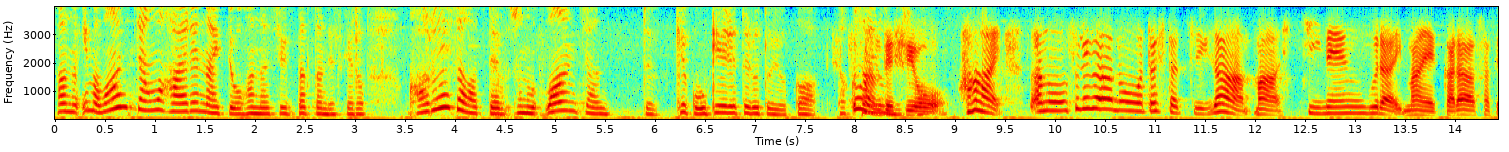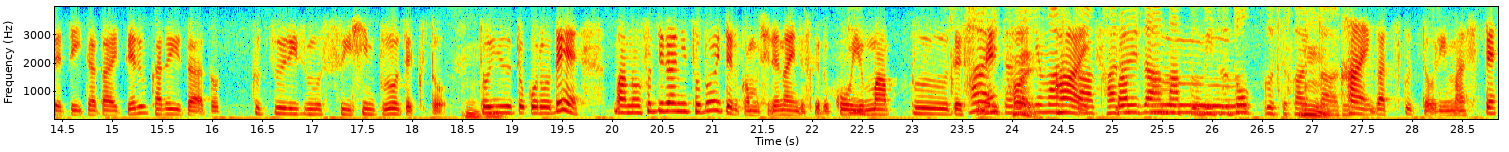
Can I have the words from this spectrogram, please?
あの今ワンちゃんは入れないってお話だったんですけど軽井沢ってそのワンちゃんって結構受け入れてるというかたくそうなんんさんいるですかですよ。はい。あの、それが、あの、私たちが、まあ、7年ぐらい前からさせていただいている軽井沢とッグツーリズム推進プロジェクトというところで、まあ、あの、そちらに届いてるかもしれないんですけど、こういうマップですね。はいいただきました、はい。軽井沢マップ。マップ with ドッグって書いてある、はい、が作っておりまして、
